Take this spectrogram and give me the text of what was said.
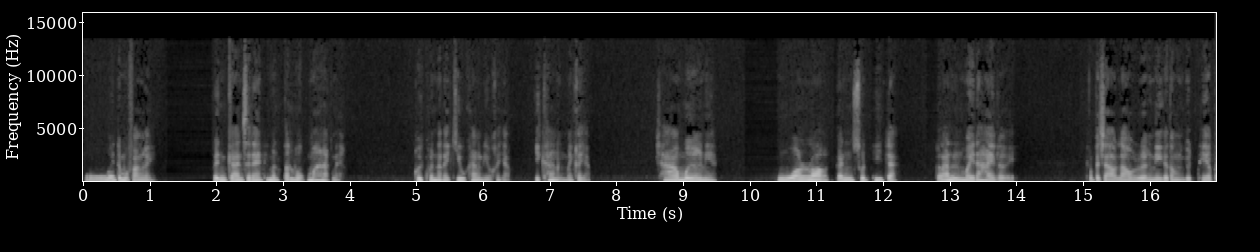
โอ้ยแต่มูฟังเลย เป็นการแสดงที่มันตลกมากนะค่อยคนอะไรคิ้วข้างเดียวขยับ อีกข้างหนึ่งไม่ขยับ ชาวเมืองเนี่ย หัวเราะกันสุดที่จะกลั้นไว้ได้เลยข้าพเจ้าเล่าเรื่องนี้ก็ต้องหยุดเทไป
